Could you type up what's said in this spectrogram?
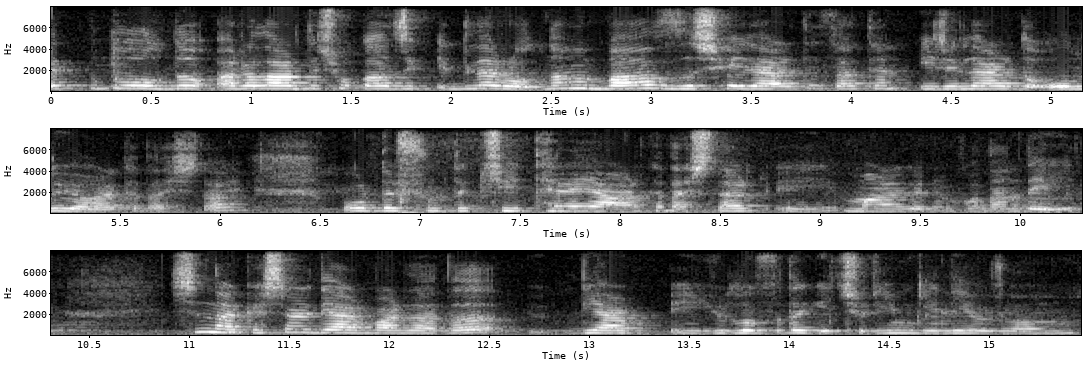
Evet bu da oldu. Aralarda çok azıcık iriler oldu ama bazı şeylerde zaten iriler de oluyor arkadaşlar. Orada şuradaki tereyağı arkadaşlar. E, margarin falan değil. Şimdi arkadaşlar diğer bardağı da diğer e, yulafı da geçireyim. Geliyorum.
